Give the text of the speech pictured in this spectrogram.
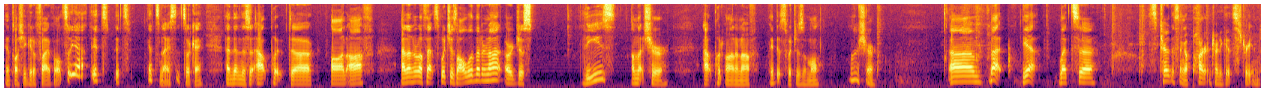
and plus you get a 5 volt. So, yeah, it's, it's, it's nice. It's okay. And then there's an output uh, on off. And I don't know if that switches all of it or not, or just these. I'm not sure output on and off. Maybe it switches them all. I'm not sure. Um, but yeah, let's, uh, let's tear this thing apart and try to get it straightened.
